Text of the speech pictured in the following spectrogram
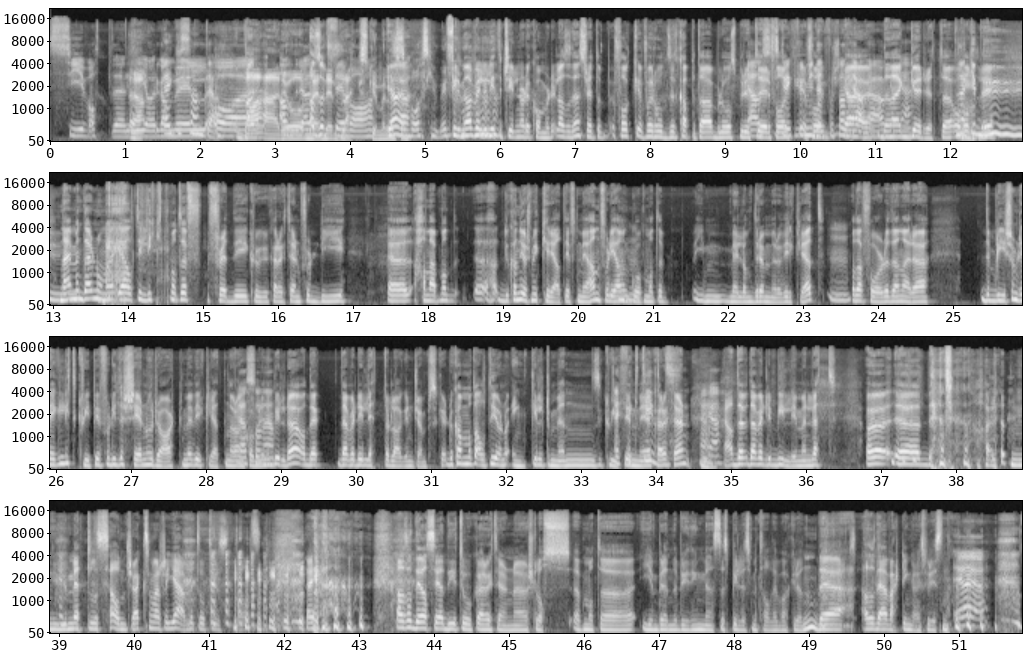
syv, åtte, ni Ja. år gammel sant, ja. og Da er det jo Altså, veldig black skummel. Ja, ja. Liksom. Filmen er veldig lite chill når det kommer til altså den up, Folk får hodet sitt kappet av, blod spruter Ja, folk, folk, den forstand. ja, Ja, ja, ok. Den er Ja. gørrete og voldelig. Nei, men det er noe med Jeg har alltid likt på en måte, Freddy Kruger-karakteren fordi uh, han er på en måte uh, Du kan gjøre så mye kreativt med han, fordi han Mhm. går på en måte mellom drømmer og virkelighet. Mm. Og da får du den derre det blir som regel litt creepy fordi det skjer noe rart med virkeligheten når han Ja, kommer sånn, inn i bildet. Og det, det er veldig lett å lage en jumpscare. Du kan på en måte alltid gjøre noe enkelt, men creepy med karakteren. Ja. Ja, det, det er veldig billig, men lett. Uh, uh, den har et new metal soundtrack som er så jævlig 2000-talls. altså Det å se de to karakterene slåss uh, på en måte i en brennende bygning mens det spilles metall i bakgrunnen, det, altså, det er verdt inngangsprisen. Ja, ja.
